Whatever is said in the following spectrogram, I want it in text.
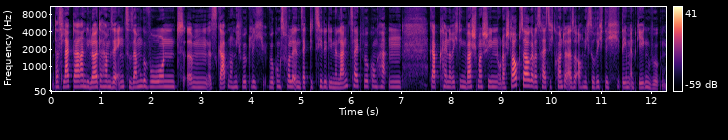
Das lag daran, die Leute haben sehr eng zusammengewohnt. Ähm, es gab noch nicht wirklich wirkungsvolle Insektizide, die eine Langzeitwirkung hatten. Es gab keine richtigen Waschmaschinen oder Staubsauger. Das heißt, ich konnte also auch nicht so richtig dem entgegenwirken.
